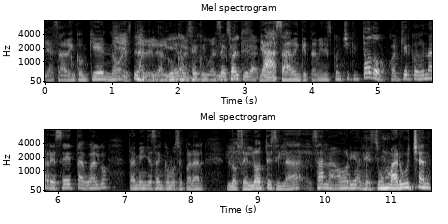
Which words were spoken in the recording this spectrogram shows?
ya saben con quién, ¿no? Este, algún quieran, consejo igual sexual, quieran. ya saben que también es con chiqui, todo, cualquier cosa, una receta o algo, también ya saben cómo separar los elotes y la zanahoria de su maruchan,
